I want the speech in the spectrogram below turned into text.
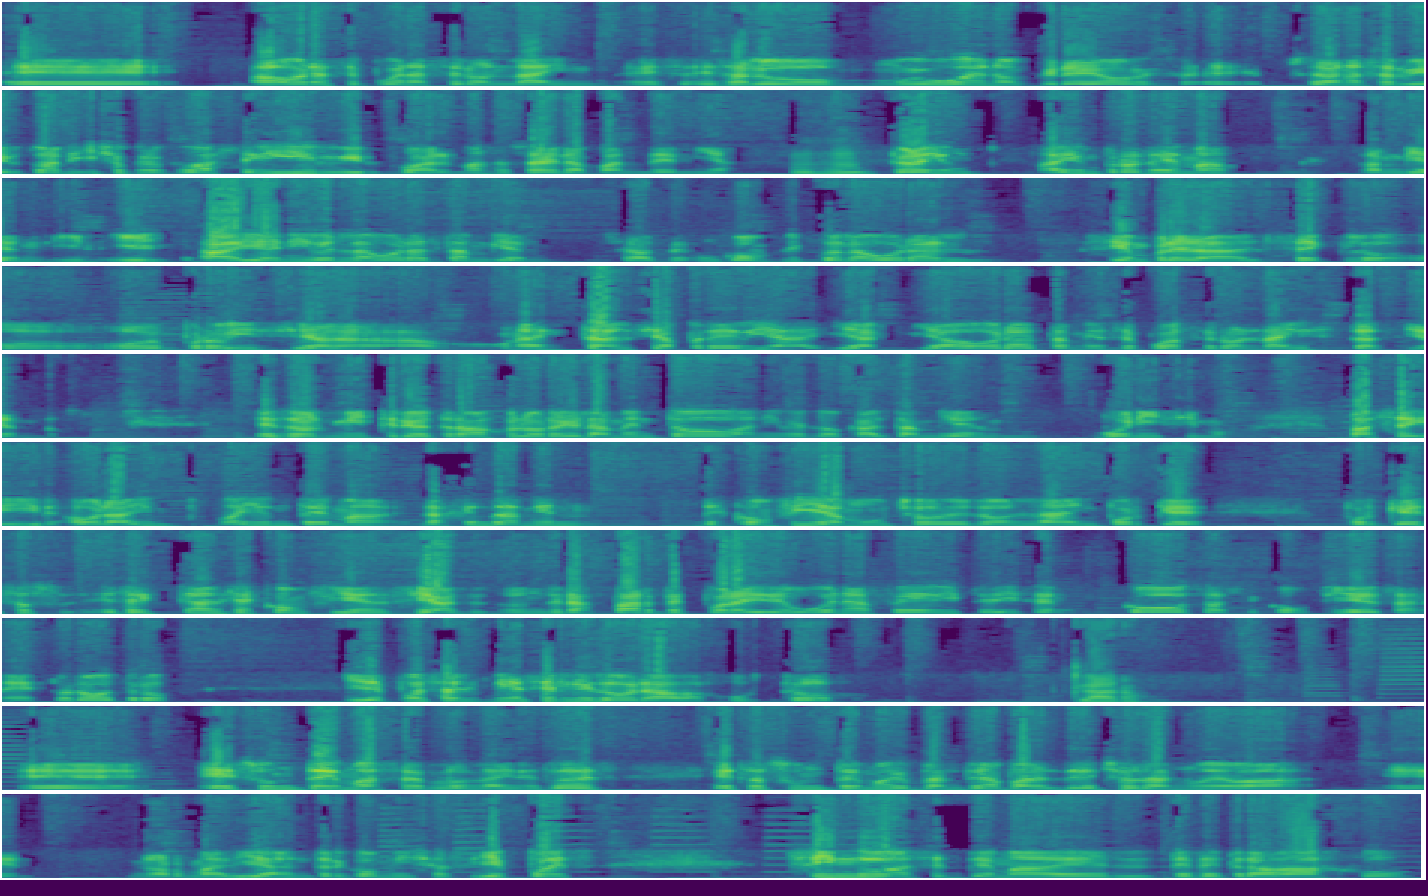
Eh, Ahora se pueden hacer online, es, algo muy bueno, creo, eh, se van a hacer virtual y yo creo que va a seguir virtual, más allá de la pandemia. Pero hay un, hay un problema también, y, hay a nivel laboral también. O sea, un conflicto laboral siempre era el SECLO o, en provincia una instancia previa y, ahora también se puede hacer online y se está haciendo. Eso el Ministerio de Trabajo lo reglamentó, a nivel local también, buenísimo. Va a seguir. Ahora hay, hay un tema, la gente también desconfía mucho del online, ¿por qué? Porque eso, esa instancia es confidencial, donde las partes por ahí de buena fe te dicen cosas, se confiesan esto, lo otro, y después viene si alguien lo graba justo. Claro. Eh, es un tema hacerlo online. Entonces, esto es un tema que plantea para el derecho la nueva eh, normalidad, entre comillas. Y después, sin duda, es el tema del teletrabajo,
